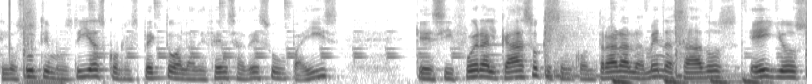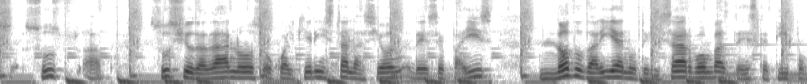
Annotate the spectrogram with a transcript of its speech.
en los últimos días con respecto a la defensa de su país, que si fuera el caso que se encontraran amenazados ellos, sus, ah, sus ciudadanos o cualquier instalación de ese país, no dudaría en utilizar bombas de este tipo.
